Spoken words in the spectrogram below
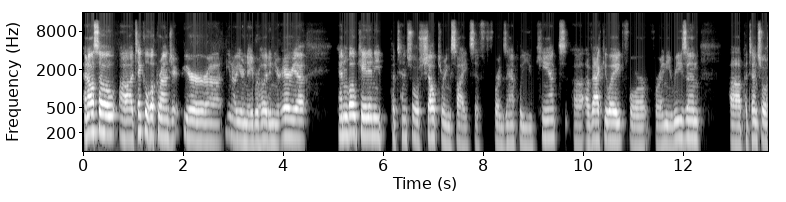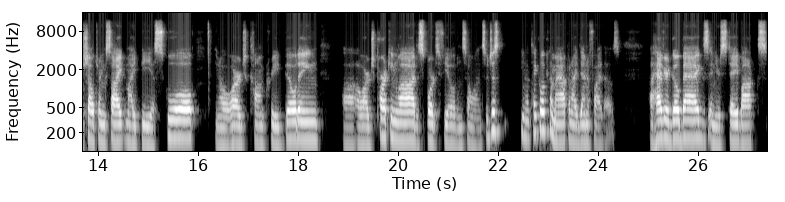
And also uh, take a look around your, your uh, you know, your neighborhood in your area and locate any potential sheltering sites. If, for example, you can't uh, evacuate for, for any reason, a potential sheltering site might be a school, you know, a large concrete building, uh, a large parking lot, a sports field, and so on. So just, you know, take a look at the map and identify those. Uh, have your go bags and your stay box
